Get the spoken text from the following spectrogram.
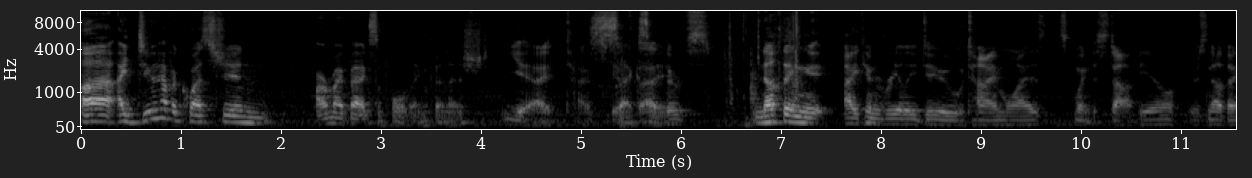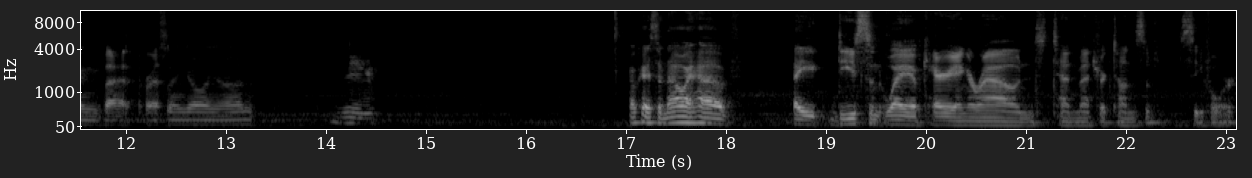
Uh, I do have a question. Are my bags of holding finished? yeah, I time skip Sexy. that. There's nothing I can really do time wise that's going to stop you. There's nothing that pressing going on. Yeah. Okay, so now I have a decent way of carrying around 10 metric tons of C4.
